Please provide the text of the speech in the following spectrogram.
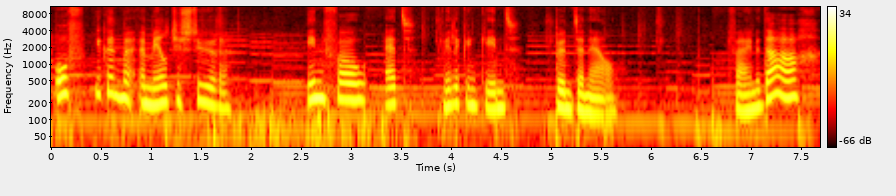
Of je kunt me een mailtje sturen. info Fijne dag!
